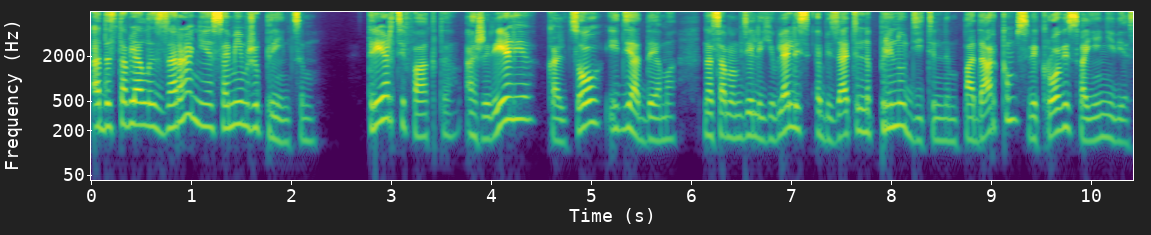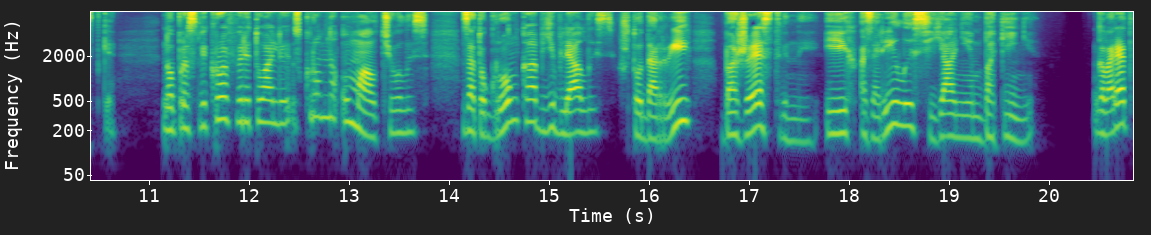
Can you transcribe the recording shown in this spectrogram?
а доставлялась заранее самим же принцем. Три артефакта — ожерелье, кольцо и диадема — на самом деле являлись обязательно принудительным подарком свекрови своей невестки — но про свекровь в ритуале скромно умалчивалось, зато громко объявлялось, что дары божественные, и их озарило сиянием богини. Говорят,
